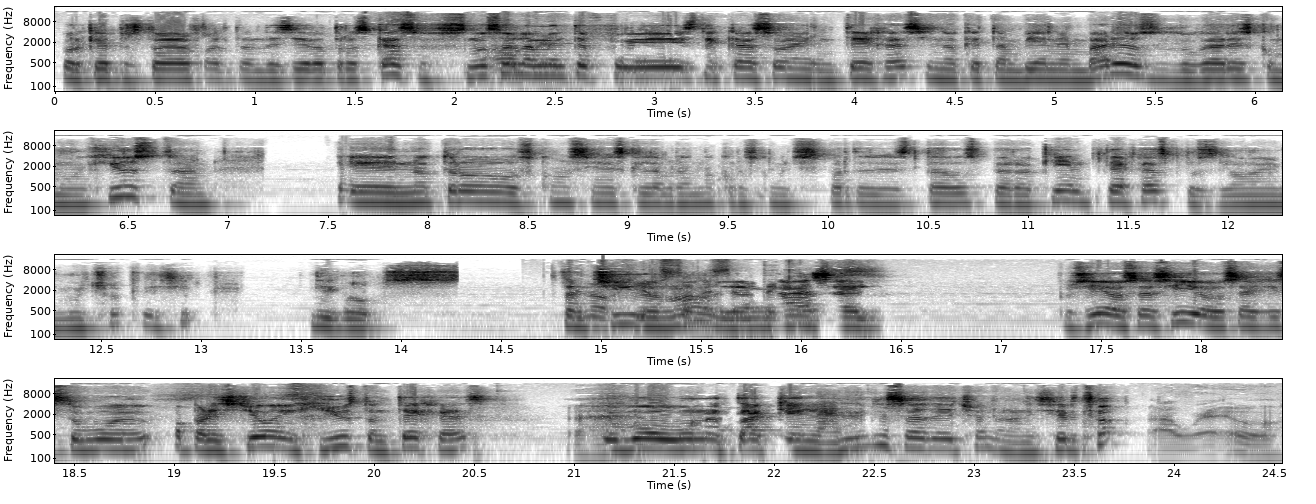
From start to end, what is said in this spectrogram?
Porque pues todavía faltan decir otros casos. No solamente fue este caso en Texas, sino que también en varios lugares como en Houston, en otros, ¿cómo se llama? Es que la verdad no conozco muchas partes de Estados, pero aquí en Texas pues no hay mucho que decir. Digo, pues tan chido, ¿no? pues sí, o sea, sí, o sea, que estuvo, apareció en Houston, Texas. Hubo un ataque en la NASA, de hecho, no, ¿no es cierto? Ah, huevo.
